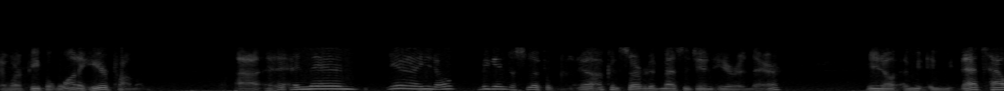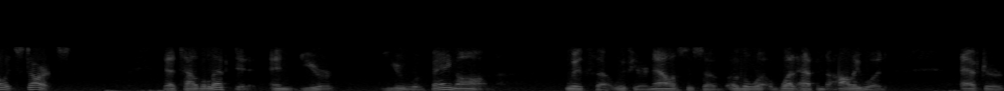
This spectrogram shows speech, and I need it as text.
and where people want to hear from them. Uh, and then, yeah, you know, begin to slip a, a conservative message in here and there. You know, that's how it starts. That's how the left did it. And you're you were bang on with uh, with your analysis of, of the, what happened to Hollywood after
